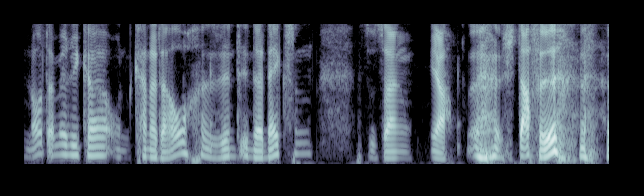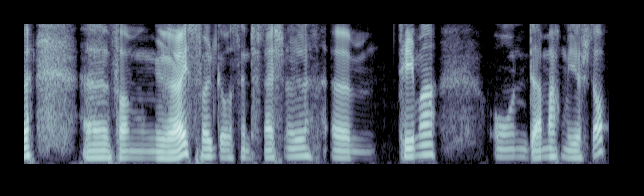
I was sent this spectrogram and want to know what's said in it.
Nordamerika und Kanada auch sind in der nächsten sozusagen ja Staffel äh, vom Reichswald Ghost International ähm, Thema und da machen wir Stopp.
